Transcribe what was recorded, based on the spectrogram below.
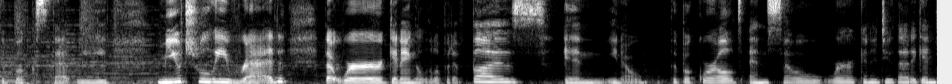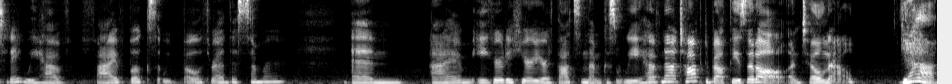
the books that we mutually read that were getting a little bit of buzz in, you know, the book world. And so we're going to do that again today. We have five books that we both read this summer. And I'm eager to hear your thoughts on them because we have not talked about these at all until now. Yeah,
